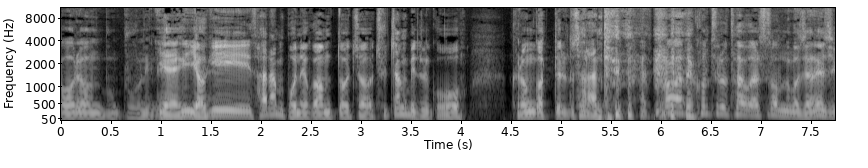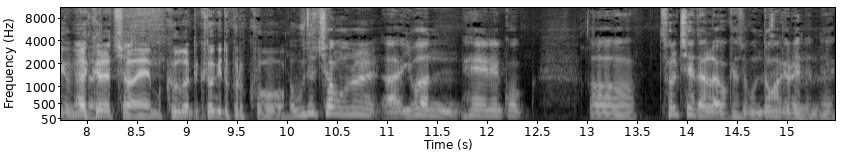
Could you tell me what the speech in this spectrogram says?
그 어려운 부- 부분이네. 예, 여기 사람 보내고 하면 또 저 출장비 들고 그런 것들도 잘 안 돼요. 청와대 컨트롤 타고 갈 수는 없는 거잖아요, 지금. 아, 그렇죠. 예, 뭐 그거 그러기도 그렇고. 우주청 오늘 아, 이번 해에는 꼭 어, 설치해 달라고 계속 운동하기로 했는데.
